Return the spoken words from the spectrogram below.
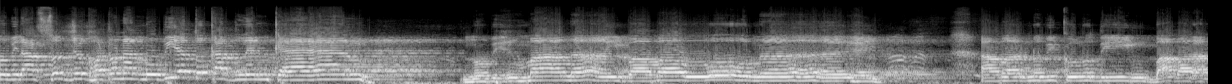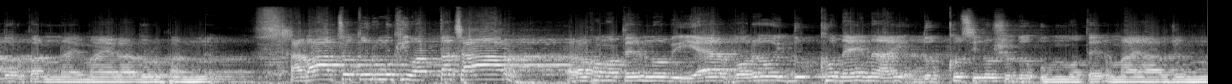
নবীর আশ্চর্য ঘটনা, নবী এত কাঁদলেন কেন? নবীর মা নাই বাবা ও নাই। আমার নবী কোনদিন বাবার আদর পান নাই, মায়ের আদর পান নাই। আবার চতুর্মুখী অত্যাচার, রহমতের নবী এর পরে ওই দুঃখ নেয় নাই। দুঃখ ছিল শুধু উম্মতের মায়ার জন্য।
